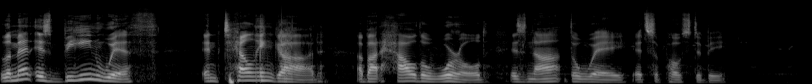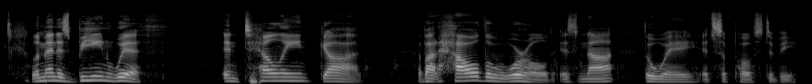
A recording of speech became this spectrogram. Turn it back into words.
Lament is being with and telling God about how the world is not the way it's supposed to be. Lament is being with and telling God about how the world is not the way it's supposed to be.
